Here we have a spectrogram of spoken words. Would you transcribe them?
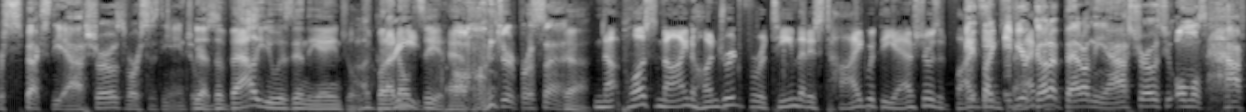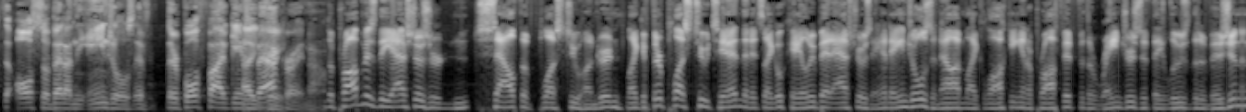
respects the Astros versus the Angels. Yeah, the value is in the Angels, but I don't see it A happening. hundred percent. Yeah. Not plus 900 for a team that is tied with the Astros at five It's like games if you're gonna bet on the Astros, you almost have to also bet on the Angels if they're both five games I back agree. right now. The problem is the Astros are south of plus 200. Like if they're plus 210, then it's like, okay, let me bet Astros and Angels. And now I'm like locking in a profit for the Rangers if they lose the division.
